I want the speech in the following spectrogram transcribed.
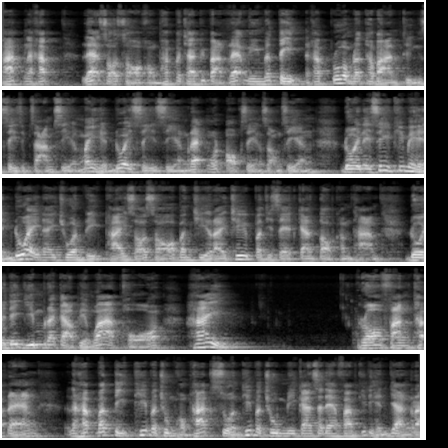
พักนะครับ และสสของพรรคประชาธิปัตย์และมีมตินะครับร่วมรัฐบาลถึง 43 เสียงไม่เห็นด้วย 4 เสียง และงดออกเสียง 2 เสียง โดยในซีกที่ไม่เห็นด้วยในชวนหลีกภัยสสบัญชีรายชื่อปฏิเสธการตอบคำถาม โดยได้ยิ้มและกล่าวเพียงว่าขอให้ รอฟังแถลงนะครับมติที่ประชุมของพรรคส่วนที่ประชุมมีการแสดงความคิดเห็นอย่างไร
